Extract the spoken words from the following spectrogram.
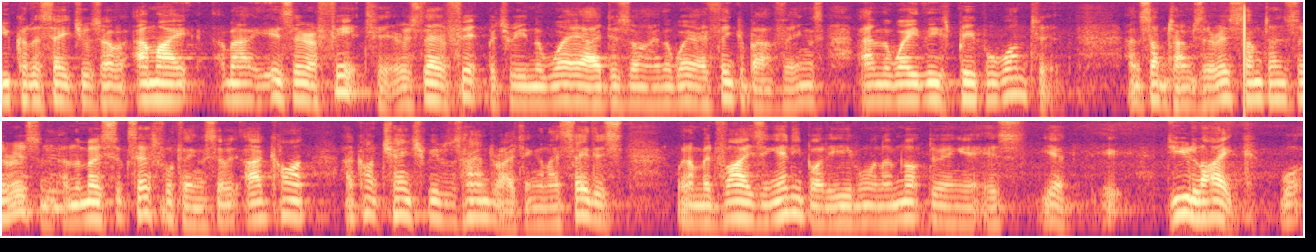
you kind of say to yourself, am I, am I, is there a fit here? Is there a fit between the way I design, the way I think about things, and the way these people want it? And sometimes there is, sometimes there isn't. Mm. And the most successful things, so I can't, I can't change people's handwriting. And I say this when I'm advising anybody, even when I'm not doing it, is, yeah, it, do you like what,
